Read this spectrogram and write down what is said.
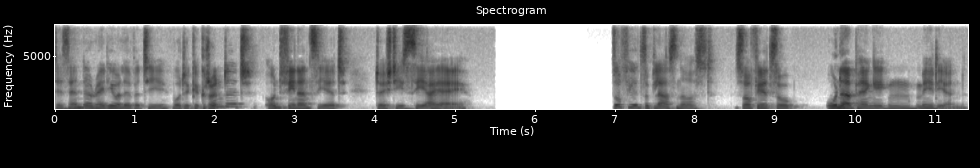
Der Sender Radio Liberty wurde gegründet und finanziert durch die CIA. So viel zu Glasnost, so viel zu unabhängigen Medien.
